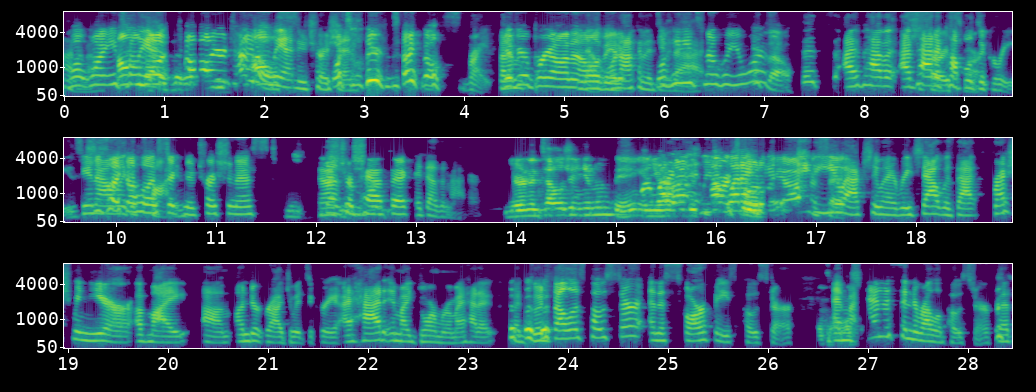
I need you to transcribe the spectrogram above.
I well know. why don't you tell, me all, tell all your titles only at nutrition. what's all your titles right. But give I'm- your brianna no, elevator we're not going to do well he needs to know who you are It's- though That's I've have a, I've She's had a couple smart. degrees. You she's know, like, a holistic fine. nutritionist naturopathic It doesn't matter. You're an intelligent human being and you what, have I, to we but are what I totally did say to you actually when I reached out was that freshman year of my um, undergraduate degree, I had in my dorm room, I had a, a Goodfellas poster and a Scarface poster That's and, my, and a Cinderella poster. That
